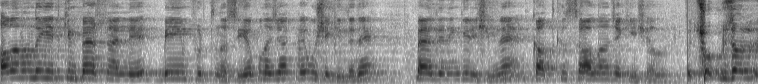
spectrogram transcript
Alanında yetkin personelle beyin fırtınası yapılacak ve bu şekilde de beldenin gelişimine katkı sağlanacak inşallah. Çok güzel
